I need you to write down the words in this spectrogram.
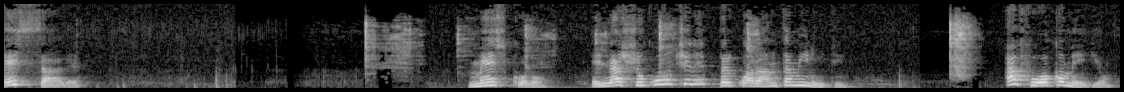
e sale. Mescolo e lascio cuocere per 40 minuti a fuoco medio.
